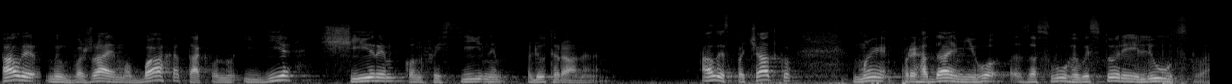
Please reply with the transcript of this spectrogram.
Але ми вважаємо Баха, так воно і є щирим конфесійним лютеранином. Але спочатку ми пригадаємо його заслуги в історії людства.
